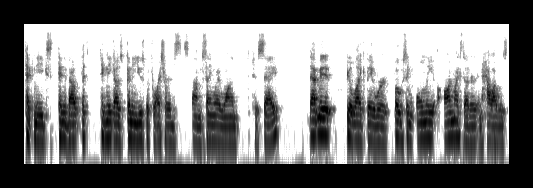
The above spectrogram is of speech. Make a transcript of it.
techniques think about the technique i was going to use before i started um, saying what i wanted to say that made it feel like they were focusing only on my stutter and how i was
